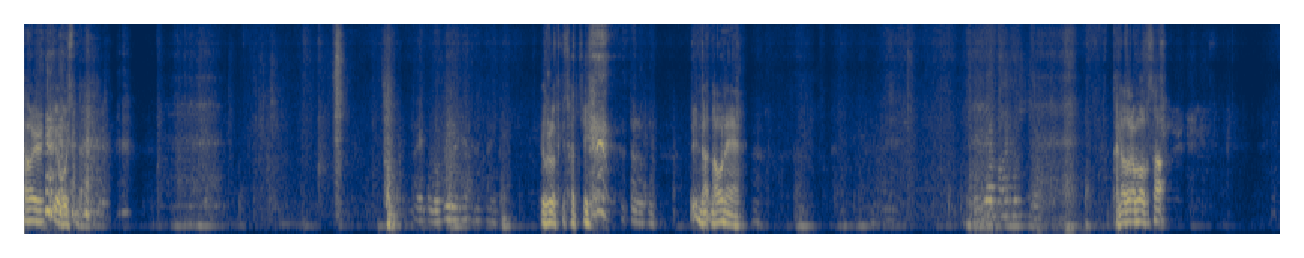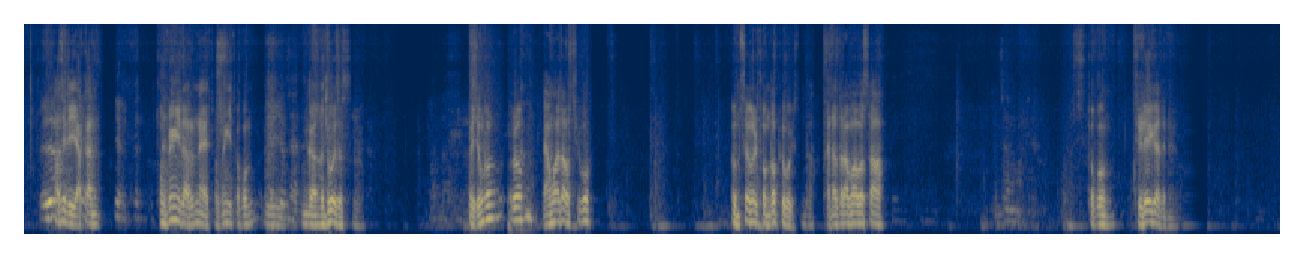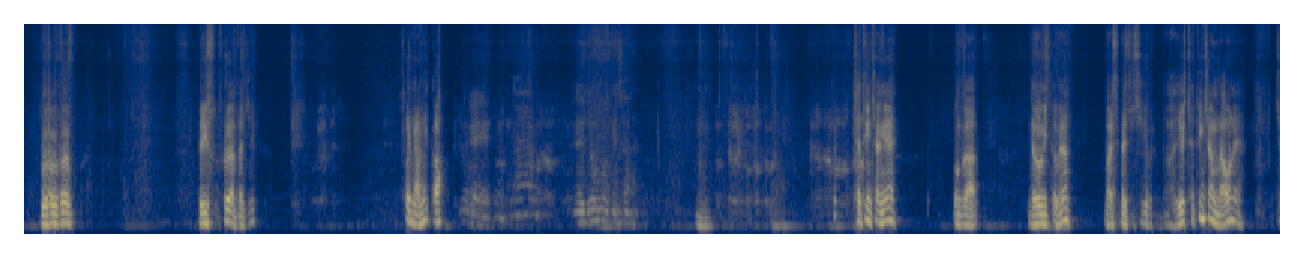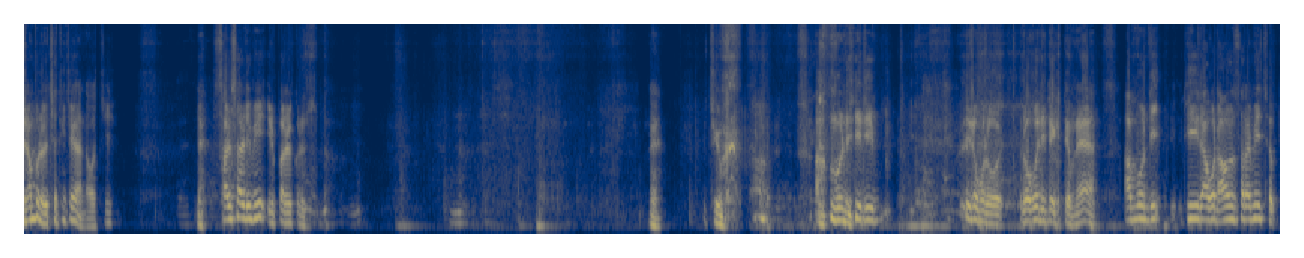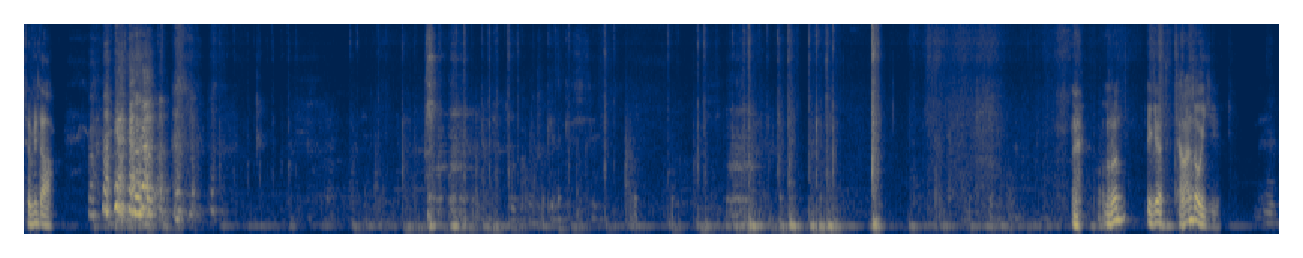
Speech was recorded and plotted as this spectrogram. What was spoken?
창을 띄워보겠습니다. 이걸 어떻게 찾지? 나, 나오네. 가나다라 마법사. 화질이 약간 조명이 다르네. 조명이 조금 뭔가 어두워졌어. 이 정도로 양호하다고 치고 음성을 좀 높여보겠습니다. 가나다라 마바사. 조금 delay가 되네요. 여기 소리가 안 나지? 소리 납니까? 네. 네, 이 정도 괜찮아요. 음. 채팅창에 뭔가 내용이 뜨면 말씀해 주시기 바랍니다. 아, 여기 채팅창 나오네. 지난번에 왜 채팅창이 안 나왔지? 네, 살살님이 일발을 끌어줬습니다. 네, 지금 아무리 이름으로 로그인이 되기 때문에 아무리라고 나오는 사람이 저, 접니다. 네, 오늘은 이게 장안동이지.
